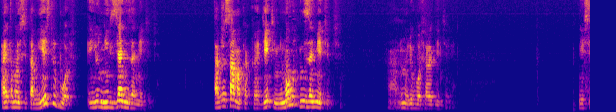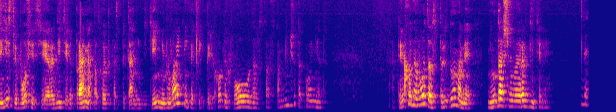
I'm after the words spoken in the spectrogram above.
Поэтому если там есть любовь, ее нельзя не заметить. Так же само, как дети не могут не заметить а, ну, любовь родителей. Если есть любовь, если родители правильно подходят к воспитанию детей, не бывает никаких переходных возрастов, там ничего такого нет. Переходный возраст придумали неудачливые родители, да.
